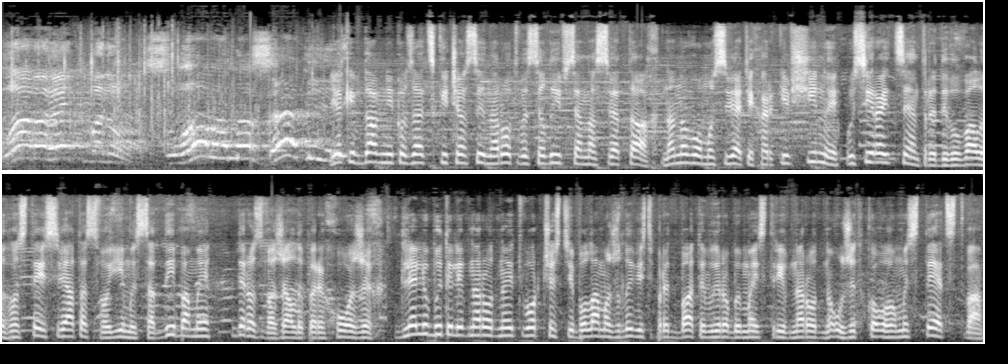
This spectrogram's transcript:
Слава гетьману! Слава Мазепі! Як і в давні козацькі часи, народ веселився на святах. На новому святі Харківщини усі райцентри дивували гостей свята своїми садибами, де розважали перехожих. Для любителів народної творчості була можливість придбати вироби майстрів народно-ужиткового мистецтва.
